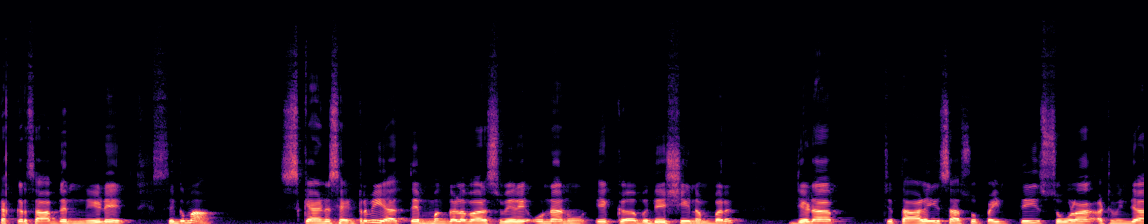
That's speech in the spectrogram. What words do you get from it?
ਟੱਕਰ ਸਾਹਿਬ ਦੇ ਨੇੜੇ ਸਿਗਮਾ ਸਕੈਨ ਸੈਂਟਰ ਵੀ ਆ ਤੇ ਮੰਗਲਵਾਰ ਸਵੇਰੇ ਉਹਨਾਂ ਨੂੰ ਇੱਕ ਵਿਦੇਸ਼ੀ ਨੰਬਰ ਜਿਹੜਾ 44735 1658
